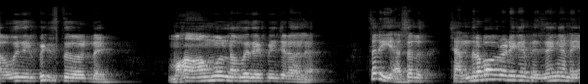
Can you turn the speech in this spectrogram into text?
నవ్వు తెప్పిస్తూ ఉన్నాయి. మామూలు నవ్వు తెప్పించడం లే సరే అసలు చంద్రబాబు నాయుడు గారు నిజంగానే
